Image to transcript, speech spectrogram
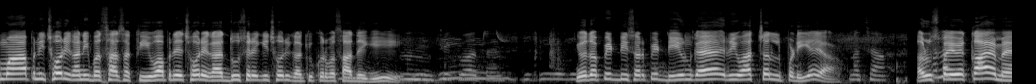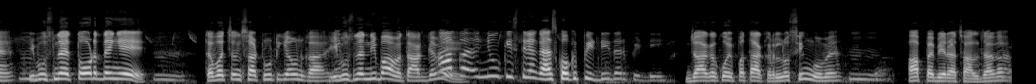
माँ अपनी छोरी का नहीं बसा सकती वो अपने छोरे का दूसरे की छोरी का क्यों कर बसा देगी? हम्म, ठीक बात है। ये तो पिड्डी सर पिड्डी उनका रिवाज चल पड़ी है यार अच्छा। और उस पर वे कायम है ये उसने तोड़ देंगे। हम्म। तो वचन सा टूट गया उनका ये उसने निभावा था आगे में। न्यू किस तरह का इसको कि पीढ़ी दर पीढ़ी जाकर कोई पता कर लो सिंगू में। हम्म, आप पे मेरा चाल जागा।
